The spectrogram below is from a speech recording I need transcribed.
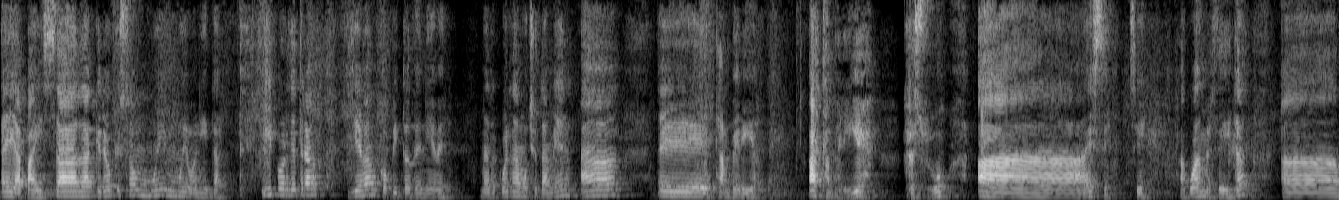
hay apaisadas, creo que son muy muy bonitas. Y por detrás llevan copitos de nieve. Me recuerda mucho también a eh, estampería. A estampería. Jesús. A ese, sí. ¿A cuál Mercedita? A...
